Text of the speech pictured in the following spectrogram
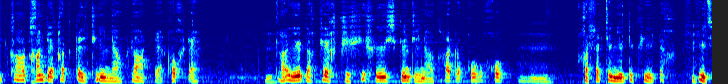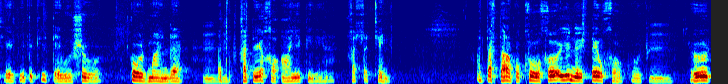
иккаақхантеқаққитиинаақ таартеқ қортеқ аиутар кэрчихихискинтинаа хатоққуху хассатиниутикхиитар итсеэкитикитэвушуу gold mine да атаққатиерха аайикига хассатин атартаақоққуухоо юнэстэухоокуут хөөх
